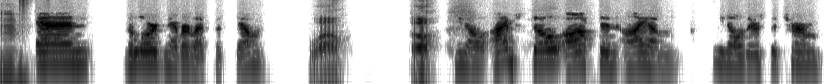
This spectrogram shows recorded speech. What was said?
Mm. And the Lord never lets us down. wow, oh, You know, I'm so often, I am, you know, there's the term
